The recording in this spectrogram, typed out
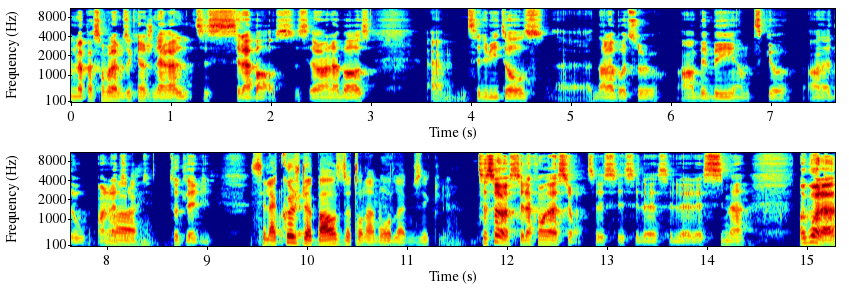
ma passion pour la musique en général, c'est la base. C'est vraiment la base. Euh, c'est les Beatles, euh, dans la voiture, en bébé, en petit gars, en ado, en Ouais. adulte, toute la vie. C'est la Donc, couche euh, de base de ton amour de la musique, là. C'est ça, c'est la fondation, c'est le, le, le ciment. Donc voilà,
